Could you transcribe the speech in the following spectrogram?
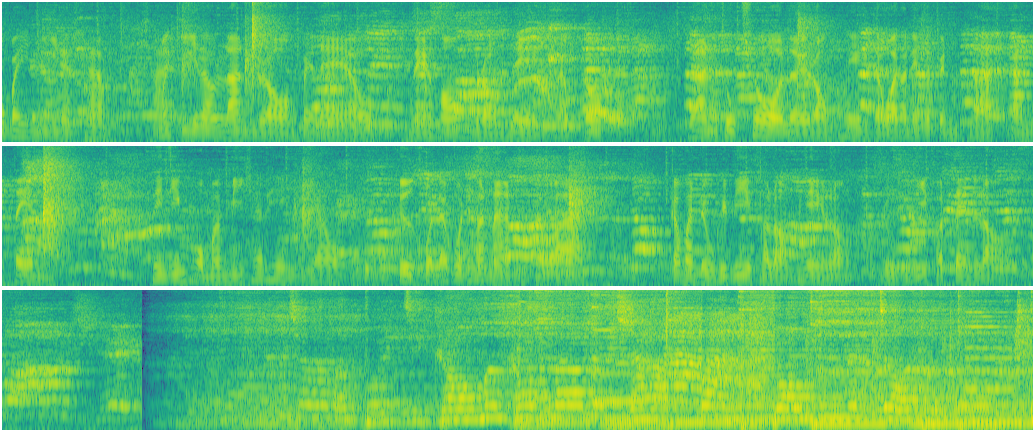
กใบนี้นะครับ เมื่อกี้เรารันร้องไปแล้วในห้องร้องเพลงครับ ก็รันทุกโชว์เลยร้องเพลง แต่ว่าตอนนี้จะเป็นพาร์ทการเต้น จริงๆผมมันมีแค่เพลงเดียว คือคนและคุณเท่านั้น แต่ว่าก็มาดูพี่ๆเขาร้องเพลงลองดูพี่ๆเขาเต้นรอเธอมาป่วยที่เขามาคบแล้วก็จากไปผมนั้นโดนต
